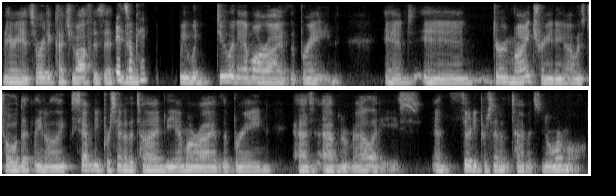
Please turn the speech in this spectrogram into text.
Marianne, sorry to cut you off, is that you know, okay. we would do an MRI of the brain. And in during my training, I was told that you know like 70% of the time the MRI of the brain has abnormalities, and 30% of the time it's normal.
